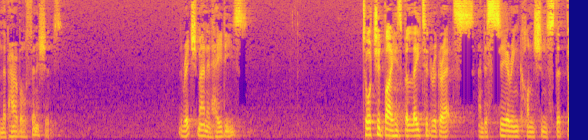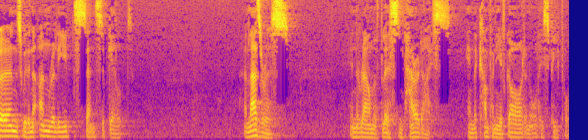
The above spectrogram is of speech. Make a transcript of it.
And the parable finishes. The rich man in Hades tortured by his belated regrets and a searing conscience that burns with an unrelieved sense of guilt. And Lazarus in the realm of bliss and paradise, in the company of God and all his people.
